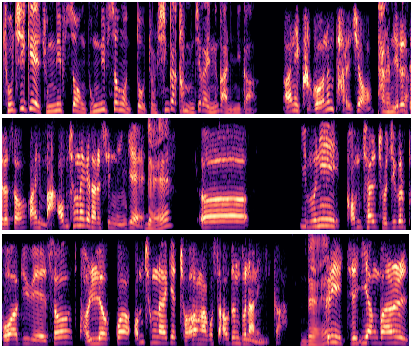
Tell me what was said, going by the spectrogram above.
조직의 중립성 독립성, 독립성은 또 좀 심각한 문제가 있는 거 아닙니까? 아니 그거는 다르죠. 다릅니까? 예를 들어서 아니 엄청나게 다를 수 있는 게 네. 어 이분이 검찰 조직을 보호하기 위해서 권력과 엄청나게 저항하고 싸우던 분 아닙니까? 네. 그리 이 양반을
